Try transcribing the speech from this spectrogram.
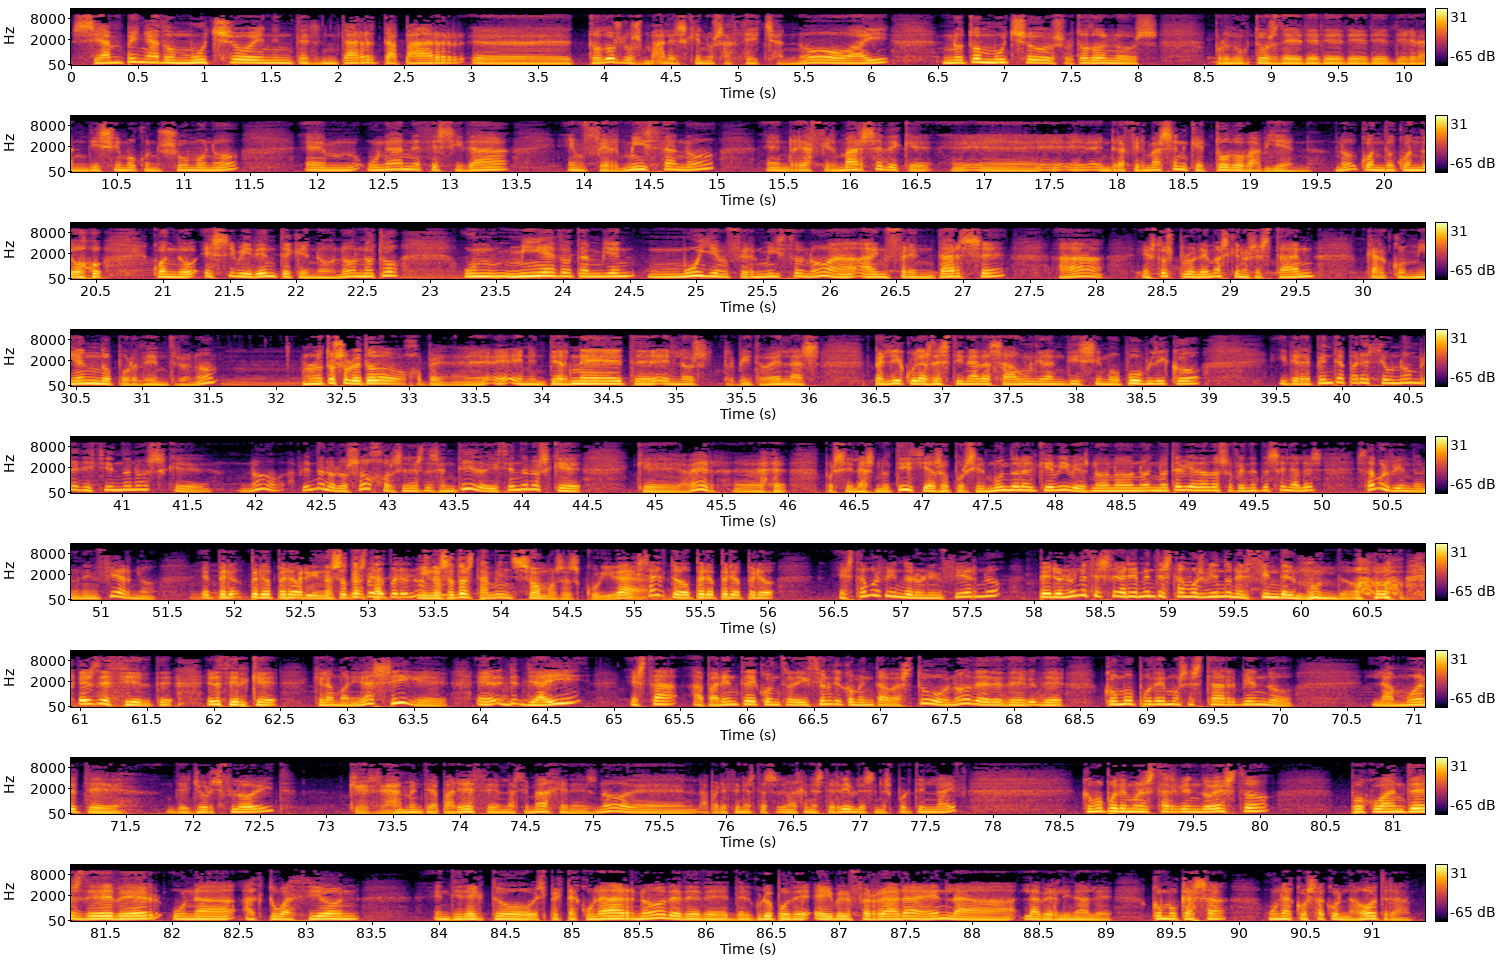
se ha empeñado mucho en intentar tapar eh, todos los males que nos acechan, ¿no? Hay, noto mucho, sobre todo en los productos de, de, de, de, de grandísimo consumo, ¿no? Eh, una necesidad enfermiza, ¿no? En reafirmarse de que, eh, en reafirmarse en que todo va bien, ¿no? Cuando, cuando, cuando es evidente que no, ¿no? Noto un miedo también muy enfermizo, ¿no? A, a enfrentarse a estos problemas que nos están carcomiendo por dentro, ¿no? Noto sobre todo, jope, en internet, en los, repito, en las películas destinadas a un grandísimo público, y de repente aparece un hombre diciéndonos que, no, abriéndonos los ojos en este sentido, diciéndonos que, que a ver, eh, por si las noticias o por si el mundo en el que vives no, no, no, no te había dado suficientes señales, estamos viendo en un infierno. Eh, pero, pero, pero, pero, y nosotros, pero, pero no, y nosotros también somos oscuridad. Exacto, pero, pero, pero, estamos viendo en un infierno, pero no necesariamente estamos viendo en el fin del mundo. es decir, te, es decir, que, que la humanidad sigue. Eh, de, de ahí, esta aparente contradicción que comentabas tú, ¿no? De, cómo podemos estar viendo la muerte de George Floyd, que realmente aparece en las imágenes, ¿no? De- aparecen estas imágenes terribles en Sporting Life. ¿Cómo podemos estar viendo esto poco antes de ver una actuación en directo espectacular, ¿no? De, de- de- del grupo de Abel Ferrara en la Berlinale. ¿Cómo casa una cosa con la otra?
